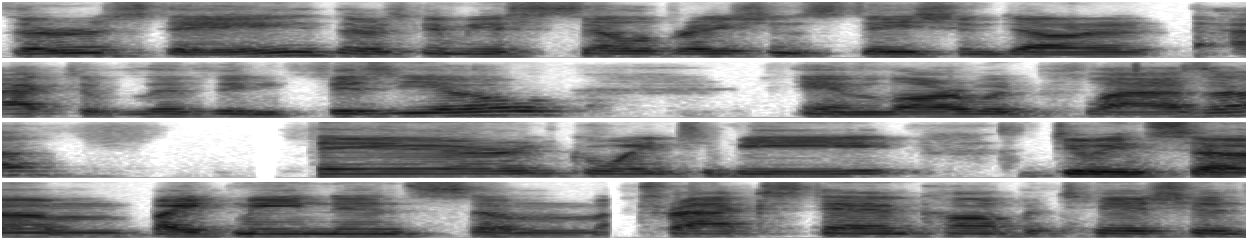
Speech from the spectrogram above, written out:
Thursday, there's going to be a celebration station down at Active Living Physio in Larwood Plaza. They're going to be doing some bike maintenance, some track stand competition.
